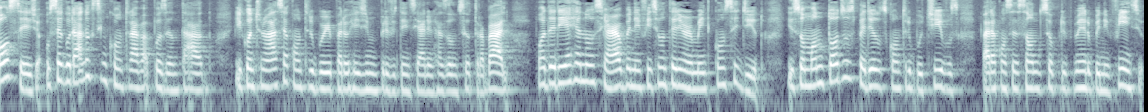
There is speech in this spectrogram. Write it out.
Ou seja, o segurado que se encontrava aposentado e continuasse a contribuir para o regime previdenciário em razão do seu trabalho poderia renunciar ao benefício anteriormente concedido e, somando todos os períodos contributivos para a concessão do seu primeiro benefício,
